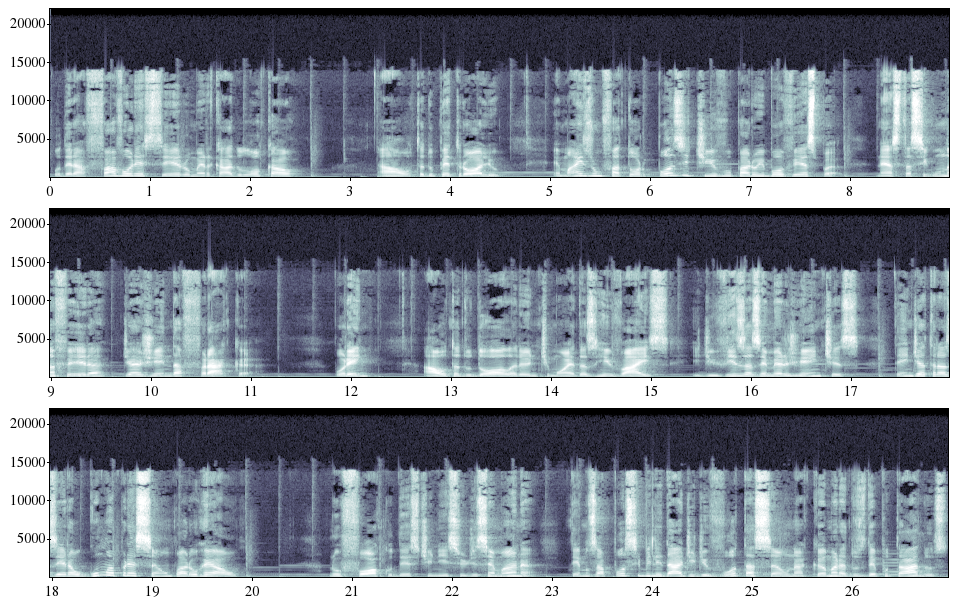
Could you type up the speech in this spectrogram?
poderá favorecer o mercado local. A alta do petróleo é mais um fator positivo para o Ibovespa nesta segunda-feira de agenda fraca. Porém, a alta do dólar ante moedas rivais e divisas emergentes tende a trazer alguma pressão para o real. No foco deste início de semana, temos a possibilidade de votação na Câmara dos Deputados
